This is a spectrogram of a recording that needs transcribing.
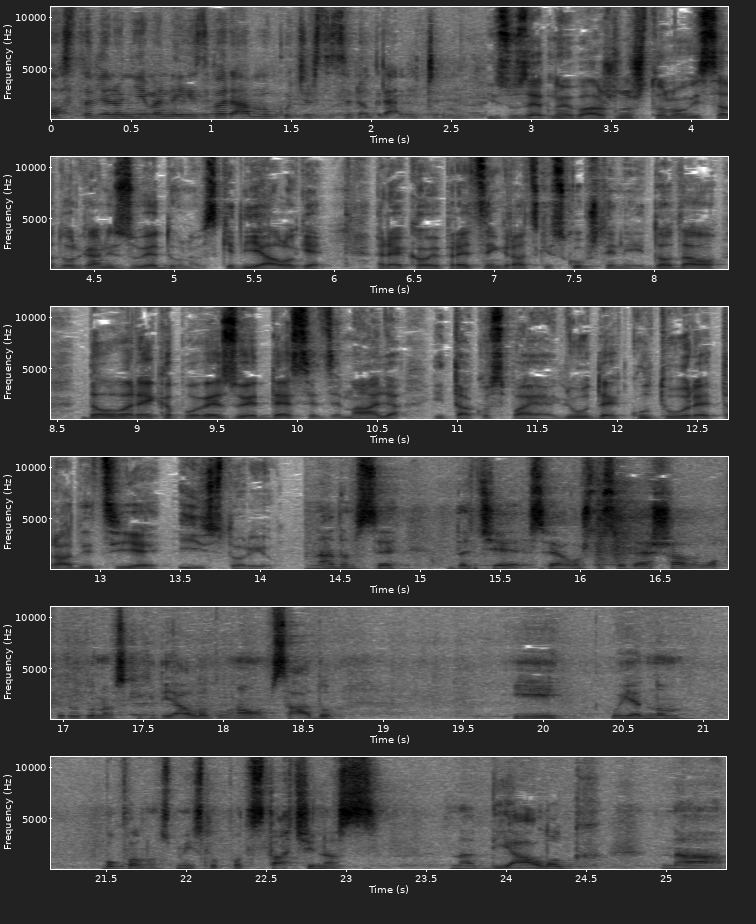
ostavljeno njima na izbor, a mogućnosti su neograničene. Izuzetno je važno što Novi Sad organizuje Dunavske dijaloge, rekao je predsednik gradske skupštine i dodao da ova reka povezuje deset zemalja i tako spaja ljude, kulture, tradicije i istoriju. Nadam se da će sve ovo što se dešava u okviru Dunavskih dijaloga u Novom Sadu i u jednom bukvalnom smislu podstaći nas na dijalog, na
